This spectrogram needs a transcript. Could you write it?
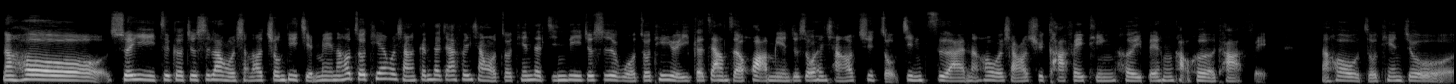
然后，所以这个就是让我想到兄弟姐妹。然后昨天我想跟大家分享我昨天的经历，就是我昨天有一个这样子的画面，就是我很想要去走进自然，然后我想要去咖啡厅喝一杯很好喝的咖啡，然后昨天就。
